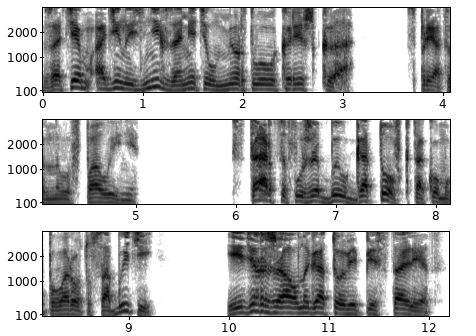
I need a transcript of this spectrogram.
Затем один из них заметил мертвого корешка, спрятанного в полыни. Старцев уже был готов к такому повороту событий и держал наготове пистолет.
